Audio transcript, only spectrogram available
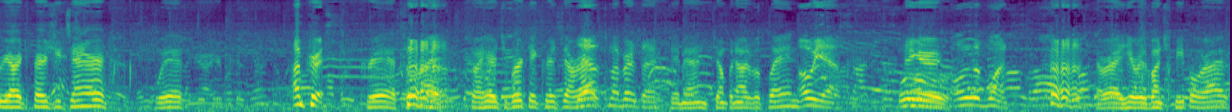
we are at the Parachute Center with I'm Chris. Chris. All right. so I hear it's your birthday, Chris. all right? Yeah, it's my birthday. Hey, man, jumping out of a plane. Oh yeah. Whoa. Figure only live once. All right, here with a bunch of people, right?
